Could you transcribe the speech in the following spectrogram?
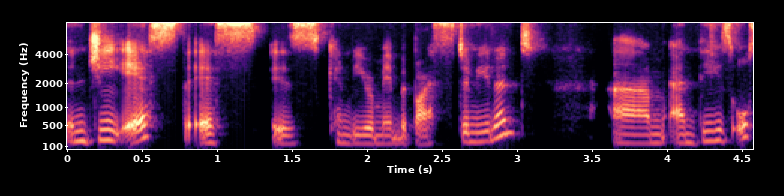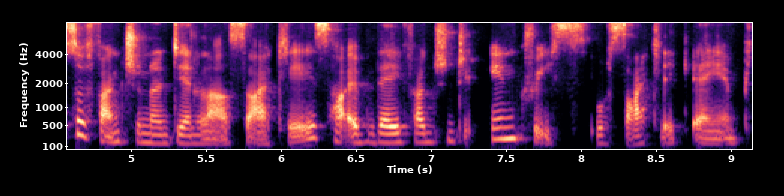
Then GS, the S is can be remembered by stimulant, um, and these also function on adenyl cyclase. However, they function to increase your cyclic AMP.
